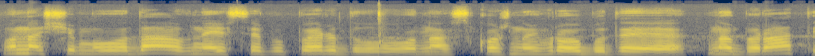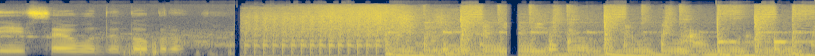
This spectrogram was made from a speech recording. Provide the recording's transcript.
Вона ще молода, в неї все попереду. Вона з кожною грою буде набирати і все буде добре. Thank you.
